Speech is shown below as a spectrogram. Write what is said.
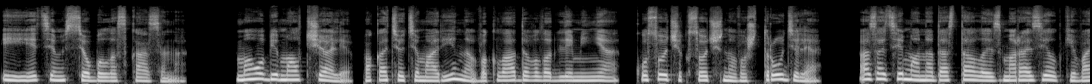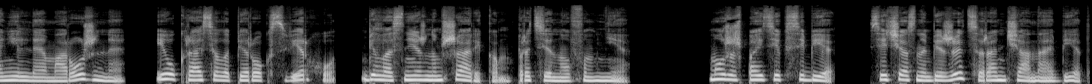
И этим все было сказано. Мы обе молчали, пока тетя Марина выкладывала для меня кусочек сочного штруделя, а затем она достала из морозилки ванильное мороженое и украсила пирог сверху белоснежным шариком, протянув мне. «Можешь пойти к себе, сейчас набежит саранча на обед,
